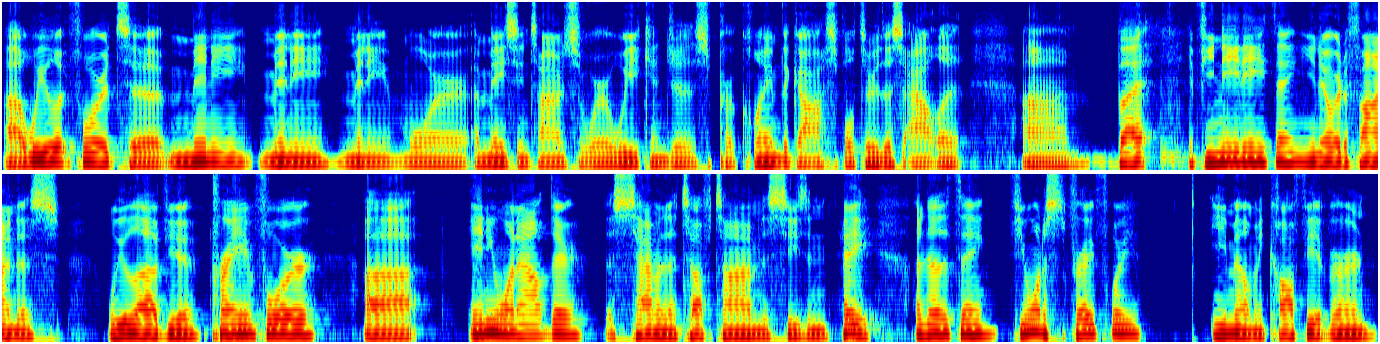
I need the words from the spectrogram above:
Uh, we look forward to many, many, many more amazing times where we can just proclaim the gospel through this outlet. Um, but if you need anything, you know where to find us. We love you. Praying for uh, anyone out there that's having a tough time this season. Hey, another thing, if you want us to pray for you, email me coffee at vern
